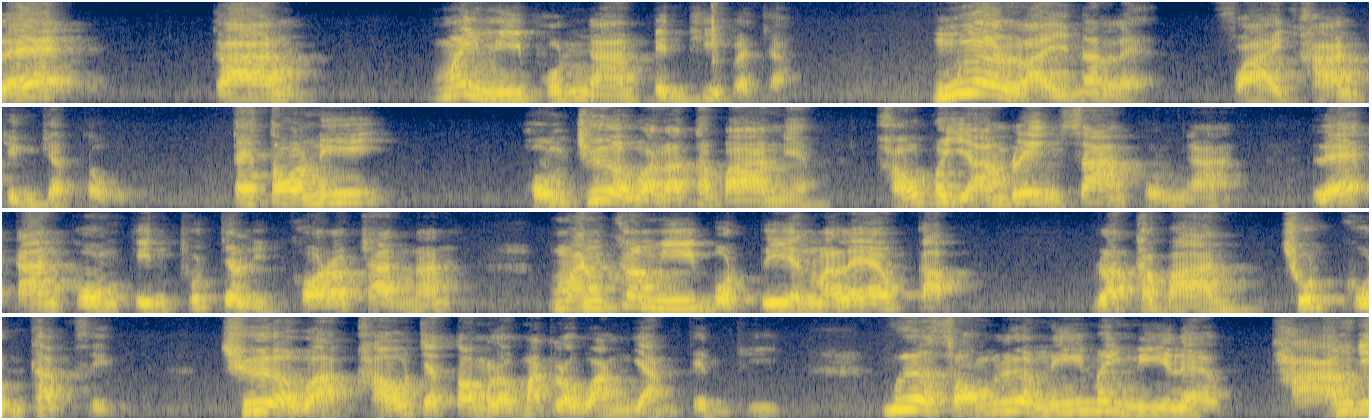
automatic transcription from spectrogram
และการไม่มีผลงานเป็นที่ประจักษ์เมื่อไหร่นั่นแหละ ฝ่ายค้านจึงจะโต แต่ตอนนี้ผมเชื่อว่ารัฐบาลเนี่ย เขาพยายามเร่งสร้างผลงาน และการโกงกินทุจริตคอร์รัปชันนั้น มันก็มีบทเรียนมาแล้วกับรัฐบาลชุดคุณทักษิณเชื่อว่าเขาจะต้องระมัดระวังอย่างเต็มที่ เมื่อสองเรื่องนี้ไม่มีแล้ว ถามจ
